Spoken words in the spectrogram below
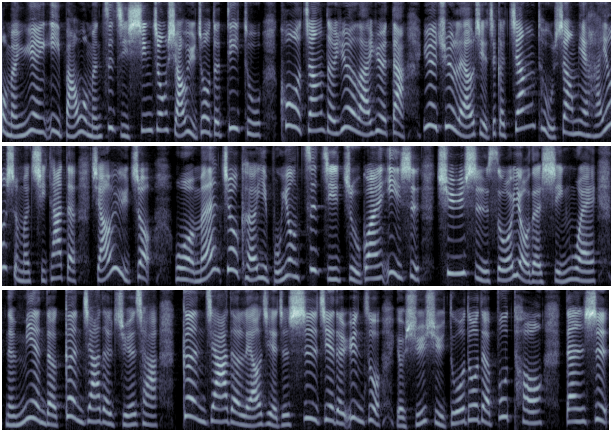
我们愿意把我们自己心中小宇宙的地图扩张得越来越大，越去了解这个疆土上面还有什么其他的小宇宙，我们就可以不用自己主观意识驱使所有的行为，能变得更加的觉察，更加的了解这世界的运作有许许多多的不同，但是。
